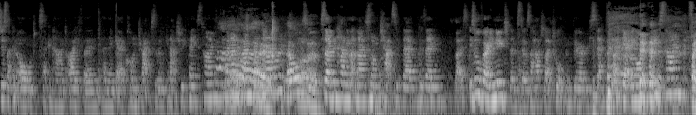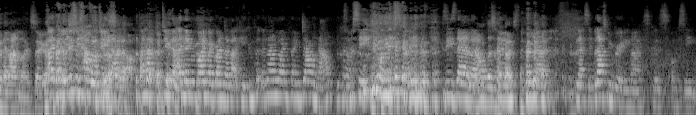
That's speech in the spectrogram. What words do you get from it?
It's just like an old second-hand iPhone, and then get a contract so that we can actually FaceTime my nan and granddad now. That's awesome. So I've been having like nice long chats with them because then like it's, it's all very new to them still, so I have to like talk them through every step of like getting on FaceTime. Phone their landline. So I, I literally have to do you set it that. up. I have to do that, and then remind my granddad like, okay, you can put the landline phone down now because I'm seeing you on this phone because he's there like Now there's the an yeah, bless him. But that's been really nice because obviously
